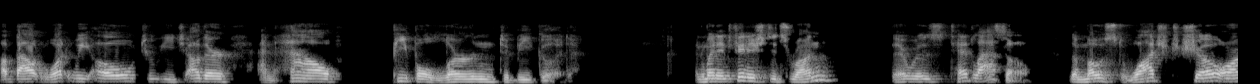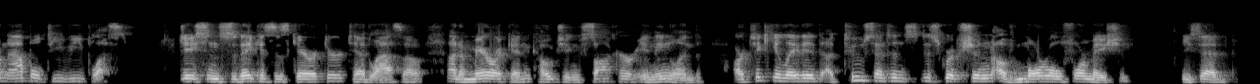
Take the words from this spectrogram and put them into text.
about what we owe to each other and how people learn to be good. And when it finished its run, there was Ted Lasso, the most watched show on Apple TV Plus. Jason Sudeikis' character, Ted Lasso, an American coaching soccer in England, articulated a two sentence description of moral formation. He said,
